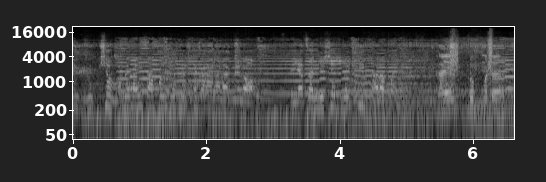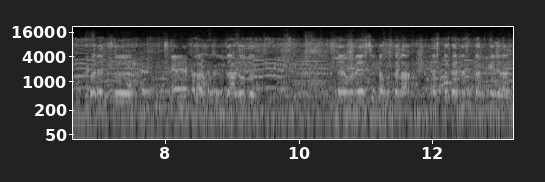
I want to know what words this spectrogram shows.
की वृक्ष वनराईच आपण जर नष्ट करायला लागलेलो आहोत तर याचा निषेध नक्कीच झाला पाहिजे. काही खूप मोठं बऱ्याच काळापासून झाड होतं. त्यावर ॲसिड टाकून त्याला नष्ट करण्याचं काम केलेलं आहे.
